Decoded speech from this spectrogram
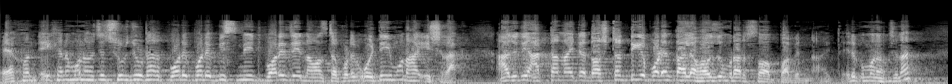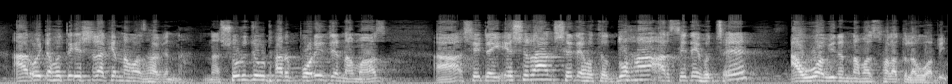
এখন এখানে মনে হচ্ছে সূর্য ওঠার পরে পরে, বিশ মিনিট পরে যে নামাজটা পড়বেন ওইটাই মনে হয় ইশরাক। আর যদি আটটা, নয়টা, দশটার দিকে পড়েন, তাহলে হজ, উমরার সব পাবেন না হয়তো। এরকম মনে হচ্ছে না? আর ওইটা হয়তো ইশরাকের নামাজ হবেন না। না, সূর্য ওঠার পরে যে নামাজ সেটাই এশরাক, সেটাই হচ্ছে দোহা, আর সেটাই হচ্ছে আউয়াবিনের নামাজ, সলাতুল আউয়াবিন।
